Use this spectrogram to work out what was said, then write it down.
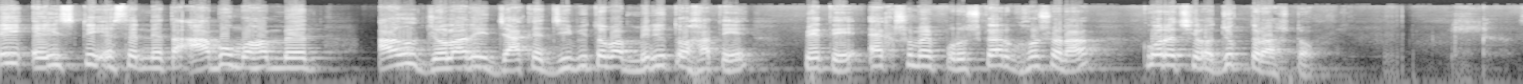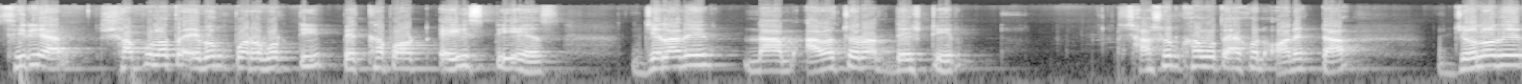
এই এইচটিএস এর নেতা আবু মোহাম্মেদ আল জোলানি যাকে জীবিত বা মৃত হাতে পেতে একসময় পুরস্কার ঘোষণা করেছিল যুক্তরাষ্ট্র। সিরিয়ার সফলতা এবং পরবর্তী প্রেক্ষাপট এইচটিএস জেলানির নাম আলোচনার দেশটির শাসন ক্ষমতা এখন অনেকটা জোলনের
